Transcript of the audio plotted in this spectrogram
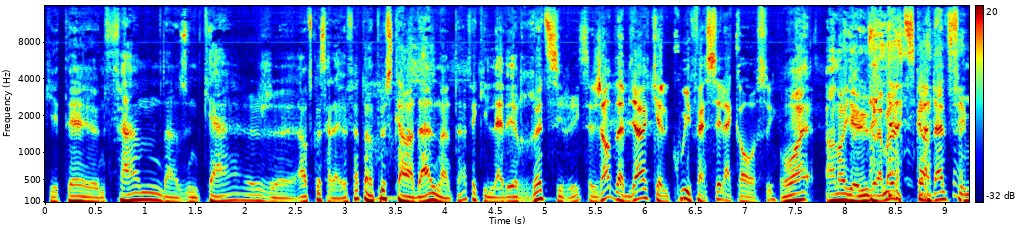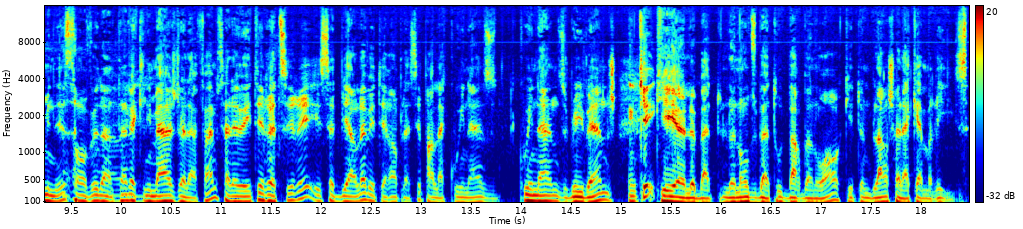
qui était une femme dans une cage. Euh, en tout cas, ça l'avait fait un peu scandale dans le temps, fait qu'il l'avait retirée. C'est le genre de bière que le coup est facile à casser. Ouais. Ah non, il y a eu vraiment un scandale féministe, si on veut, dans le temps, avec l'image de la femme. Ça avait été retiré et cette bière-là avait été remplacée par la Queen Anne's, Queen Anne's Revenge, qui est euh, le, nom du bateau de Barbe Noire, qui est une blanche à la camerise.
